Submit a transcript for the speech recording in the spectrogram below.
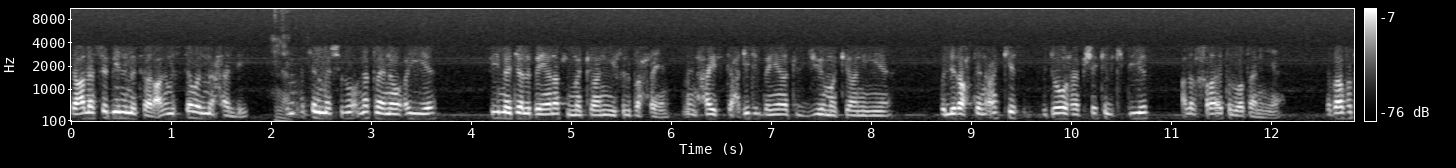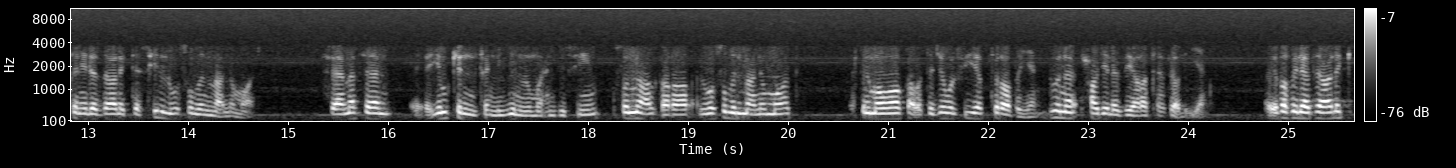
فعلى سبيل المثال على المستوى المحلي نعم. يمثل المشروع نقلة نوعية في مجال البيانات المكانية في البحرين من حيث تحديد البيانات الجيومكانية واللي راح تنعكس بدورها بشكل كبير على الخرائط الوطنية. إضافة إلى ذلك تسهيل الوصول للمعلومات. فمثلا يمكن الفنيين والمهندسين وصناع القرار الوصول للمعلومات في المواقع والتجول فيها افتراضيا دون الحاجة إلى زيارتها فعليا. إضافة إلى ذلك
